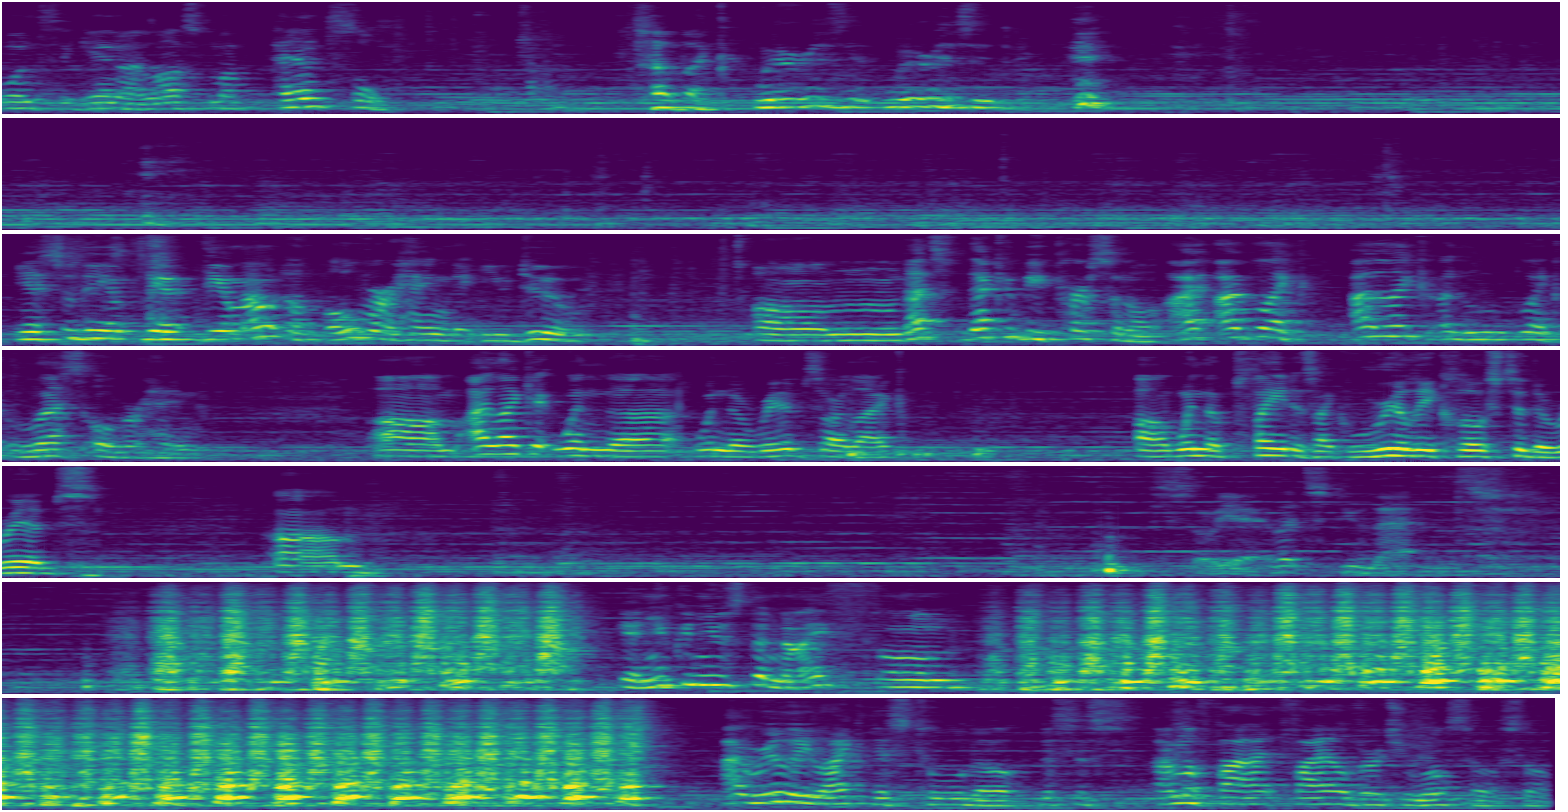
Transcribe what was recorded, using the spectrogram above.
Once again, I lost my pencil. I'm like, where is it? Where is it? yeah, so the, the, the amount of overhang that you do, um, that's that could be personal. I, I like I like a, like less overhang. Um, I like it when the when the ribs are like uh, when the plate is like really close to the ribs. Um, so yeah, let's do that. And you can use the knife. Um, I really like this tool though. This is, I'm a fi file virtuoso, so.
